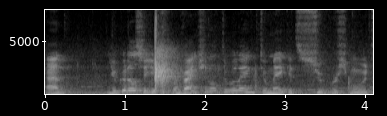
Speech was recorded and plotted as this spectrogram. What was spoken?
And you could also use conventional tooling to make it super smooth,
